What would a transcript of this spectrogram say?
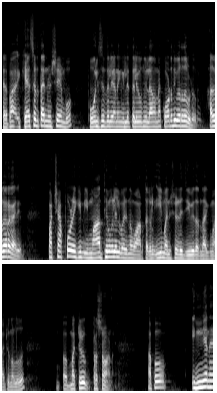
ചിലപ്പോൾ കേസെടുത്ത് അന്വേഷിച്ച് കഴിയുമ്പോൾ പോലീസ് തെളിയാണെങ്കിൽ തെളിവൊന്നുമില്ല എന്ന് പറഞ്ഞാൽ കോടതി വെറുതെ വിടും. അത് വേറെ കാര്യം. പക്ഷേ അപ്പോഴേക്കും ഈ മാധ്യമങ്ങളിൽ വരുന്ന വാർത്തകൾ ഈ മനുഷ്യരുടെ ജീവിതം എന്താക്കി മാറ്റും എന്നുള്ളത് മറ്റൊരു പ്രശ്നമാണ്. അപ്പോൾ ഇങ്ങനെ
